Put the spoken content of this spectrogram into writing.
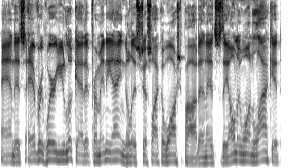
and it's everywhere you look at it from any angle. It's just like a wash pot, and it's the only one like it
